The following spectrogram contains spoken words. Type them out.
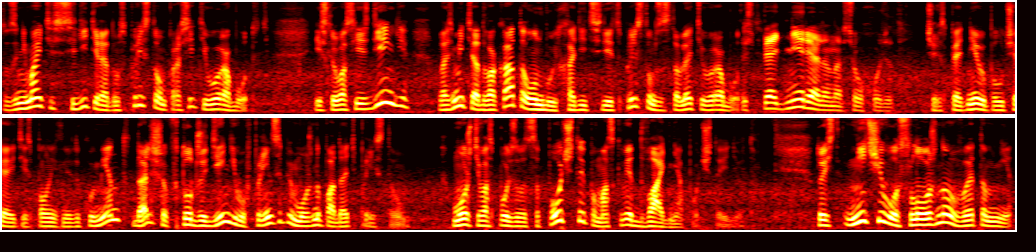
занимайтесь, сидите рядом с приставом, просите его работать. Если у вас есть деньги, возьмите адвоката, он будет ходить сидеть с приставом, заставлять его работать. То есть пять дней реально на все уходит? Через пять дней вы получаете исполнительный документ, дальше в тот же день его, в принципе, можно подать приставам. Можете воспользоваться почтой, по Москве два дня почта идет. То есть ничего сложного в этом нет.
